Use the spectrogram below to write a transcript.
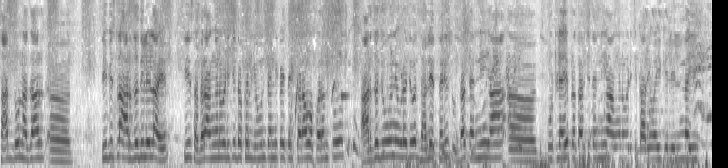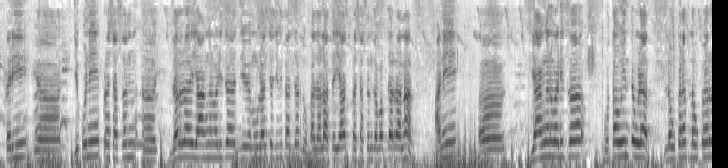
सात दोन हजार तेवीसला अर्ज दिलेला आहे. की सदर अंगणवाडीची दखल घेऊन त्यांनी काहीतरी करावं परंतु अर्ज देऊन एवढे दिवस झाले तरी सुद्धा त्यांनी या कुठल्याही प्रकारची त्यांनी या अंगणवाडीची कार्यवाही केलेली नाही. तरी जे कोणी प्रशासन जर या अंगणवाडीचा जी- मुलांच्या जीवितात जर धोका झाला तर याच प्रशासन जबाबदार राहणार. आणि या अंगणवाडीचं होता होईल तेवढ्यात लवकरात लवकर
